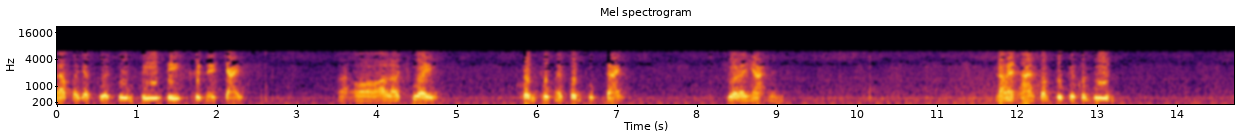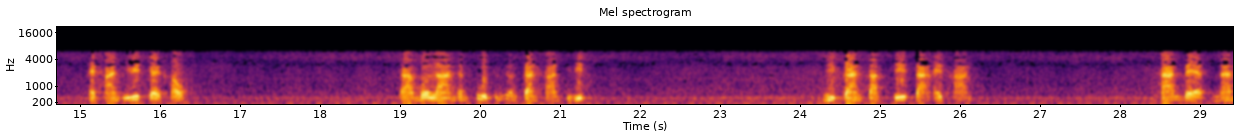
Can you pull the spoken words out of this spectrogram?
ราก็จะเกิดตื้นปีติขึ้นในใจว่าอ๋อเราช่วยคนทุกข์ในพ้นทุกข์ได้ ช่วยระยะหนึ่งเราให้ทานความสุขแก่คนอื่น ให้ทานชีวิตแก่เขา ตามโบราณท่านพูดถึงเรื่องการทานชีวิต มีการตัดศีรษะให้ทาน ทานแบบนั้น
